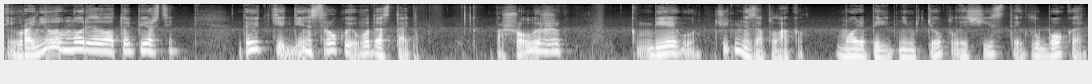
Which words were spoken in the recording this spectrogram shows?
и уронила в море золотой перстень. Дают тебе день сроку его достать. Пошел Иржик к берегу, чуть не заплакал. Море перед ним теплое, чистое, глубокое.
